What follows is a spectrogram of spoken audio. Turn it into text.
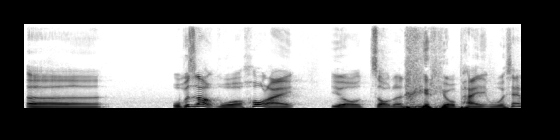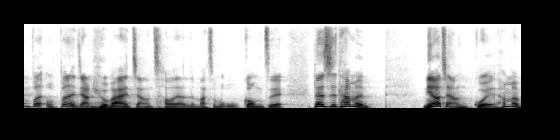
呃，我不知道，我后来有走的那个流派，我现在不，我不能讲流派，讲超像他妈什么武功之类。但是他们，你要讲鬼，他们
